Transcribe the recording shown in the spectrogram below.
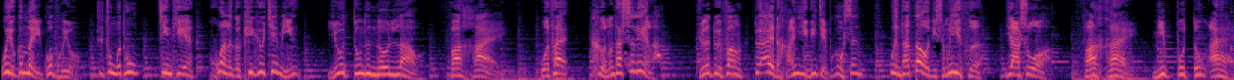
我有个美国朋友是中国通今天换了个 qq 签名。You don't know love 发嗨我猜可能他失恋了觉得对方对爱的含义理解不够深。问他到底什么意思鸭说发嗨你不懂爱。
